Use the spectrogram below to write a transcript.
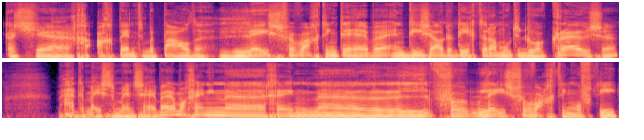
dat je geacht bent een bepaalde leesverwachting te hebben. En die zou de dichter dan moeten doorkruisen. Maar de meeste mensen hebben helemaal geen, eh, geen eh, ver- leesverwachting. Of die.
